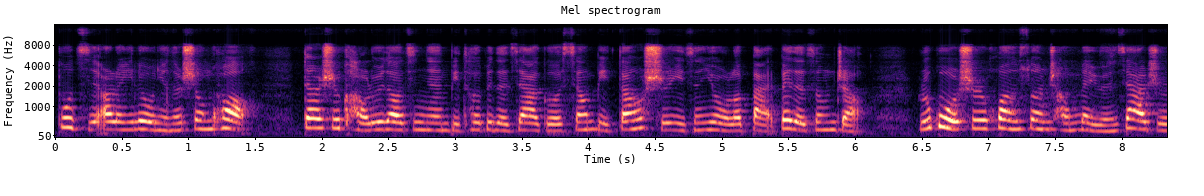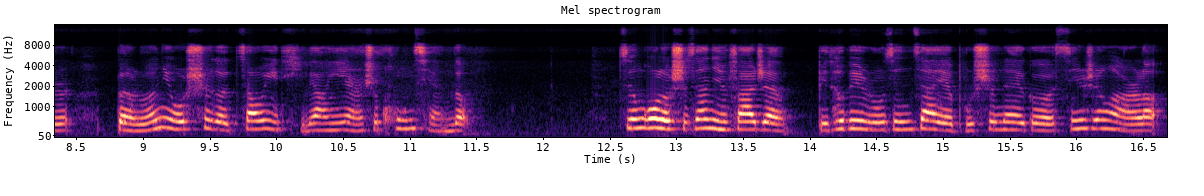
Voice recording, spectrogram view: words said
不及二零一六年的盛况，但是考虑到今年比特币的价格相比当时已经有了百倍的增长，如果是换算成美元价值，本轮牛市的交易体量依然是空前的。经过了十三年发展，比特币如今再也不是那个新生儿了。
